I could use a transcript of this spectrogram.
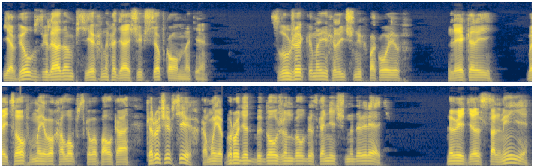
и обвел взглядом всех находящихся в комнате. Служек моих личных покоев, лекарей, бойцов моего холопского полка, короче, всех, кому я вроде бы должен был бесконечно доверять. Но ведь и остальные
